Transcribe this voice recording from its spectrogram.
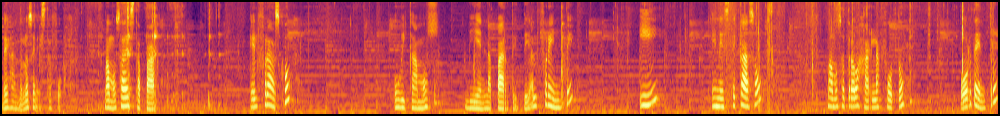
dejándolos en esta forma. Vamos a destapar el frasco, ubicamos bien la parte de al frente. Y en este caso vamos a trabajar la foto por dentro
